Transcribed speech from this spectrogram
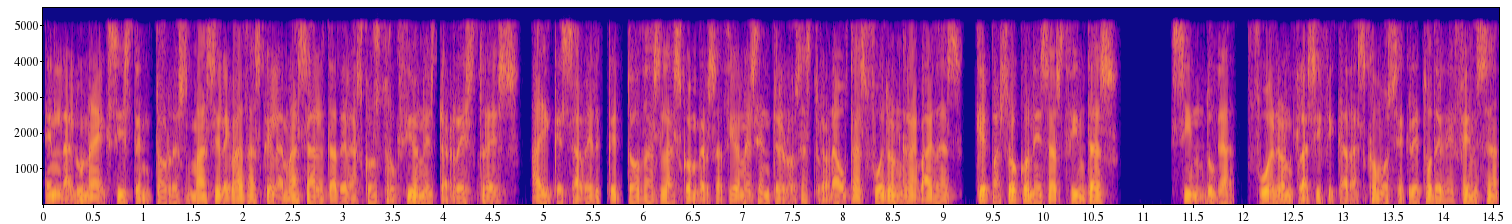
en la Luna existen torres más elevadas que la más alta de las construcciones terrestres, hay que saber que todas las conversaciones entre los astronautas fueron grabadas, ¿qué pasó con esas cintas? Sin duda, fueron clasificadas como secreto de defensa,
